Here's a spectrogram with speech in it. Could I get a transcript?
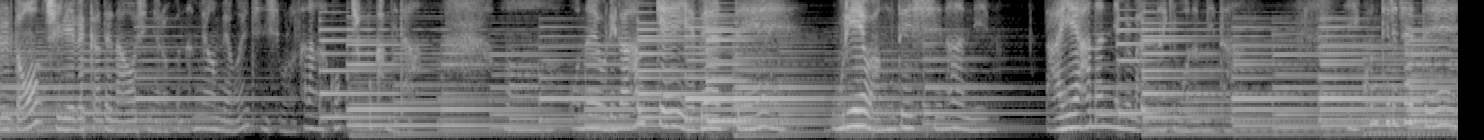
오늘도 주일 예배 가운데 나오신 여러분 한 명 한 명을 진심으로 사랑하고 축복합니다. 어, 오늘 우리가 함께 예배할 때 우리의 왕 대신 하나님, 나의 하나님을 만나길 원합니다. 이 콘티를 짤때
